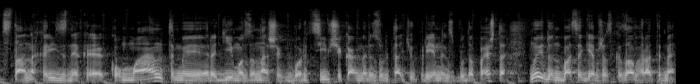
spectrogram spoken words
в станах різних е, команд. Ми радіємо за наших борців, чекаємо результатів приємних з Будапешта. Ну і Донбас, як я вже сказав, гратиме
